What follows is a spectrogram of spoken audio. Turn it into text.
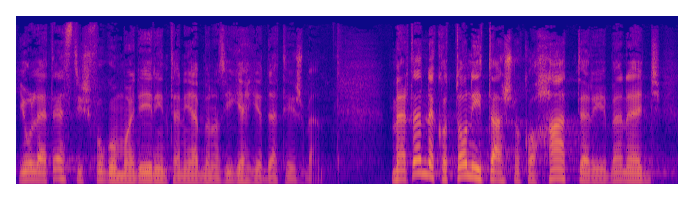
jól lehet ezt is fogom majd érinteni ebben az ige hirdetésben. Mert ennek a tanításnak a hátterében egy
